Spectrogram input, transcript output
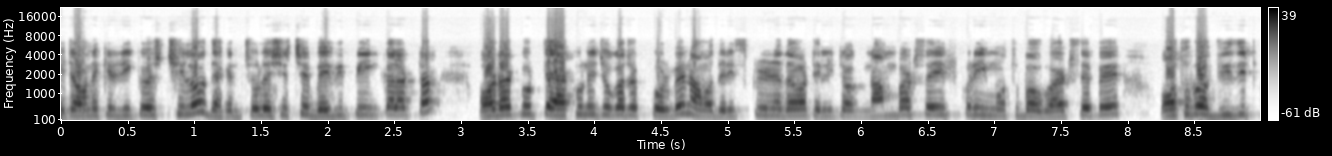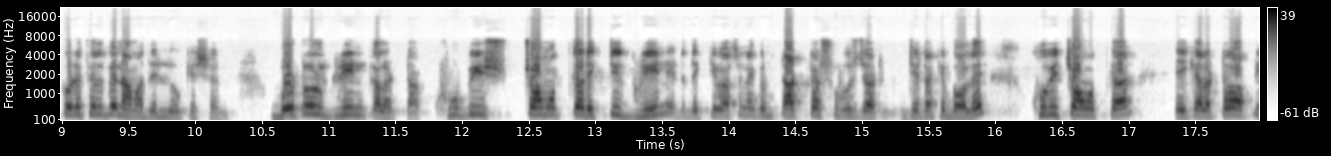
এটা অনেকের রিকোয়েস্ট ছিল, দেখেন চলে এসেছে বেবি পিঙ্ক কালারটা। অর্ডার করতে এখনই যোগাযোগ করবেন, আমাদের স্ক্রিনে দেওয়া টেলিটক নাম্বার সেভ করে ইমো অথবা হোয়াটসঅ্যাপে অথবা ভিজিট করে ফেলবেন আমাদের লোকেশন বোটল গ্রিন কালারটা, খুবই চমৎকার একটি গ্রিন এটা দেখতে পাচ্ছেন একদম টাটকা সবুজ যেটাকে বলে, খুবই চমৎকার। এই কালারটাও আপনি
